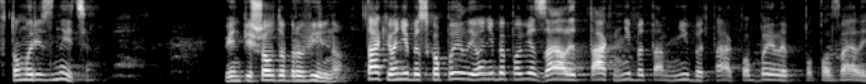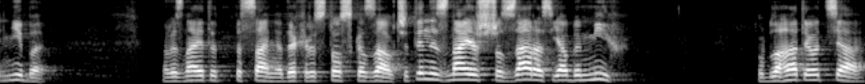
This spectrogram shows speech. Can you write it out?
В тому різниця. Він пішов добровільно. Так, його ніби схопили, його ніби пов'язали, так, ніби там, ніби так, побили, повели, ніби. Ви знаєте Писання, де Христос сказав, чи ти не знаєш, що зараз я би міг облагати Отця,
